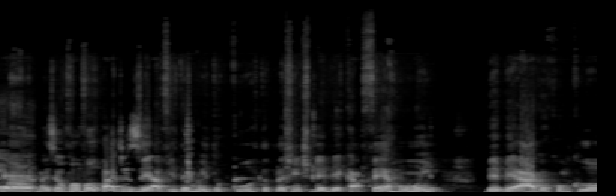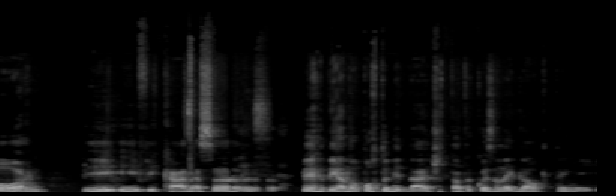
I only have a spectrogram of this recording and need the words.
É, mas eu vou voltar a dizer: a vida é muito curta para a gente beber café ruim, beber água com cloro e, e ficar nessa. É. perdendo a oportunidade de tanta coisa legal que tem aí.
